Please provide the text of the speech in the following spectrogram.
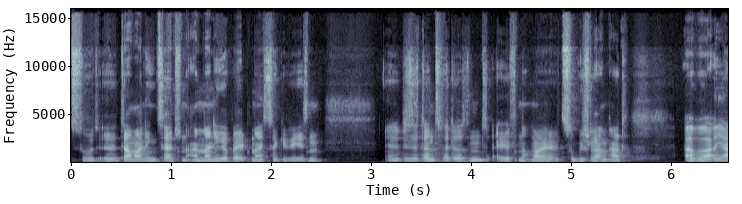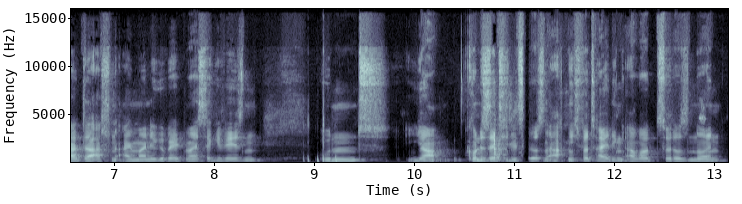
zu äh, damaligen Zeit schon einmaliger Weltmeister gewesen, äh, bis er dann 2011 nochmal zugeschlagen hat. Aber ja, da schon einmaliger Weltmeister gewesen und ja, konnte seinen Titel 2008 nicht verteidigen, aber 2009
